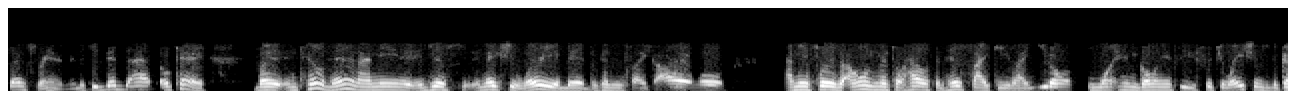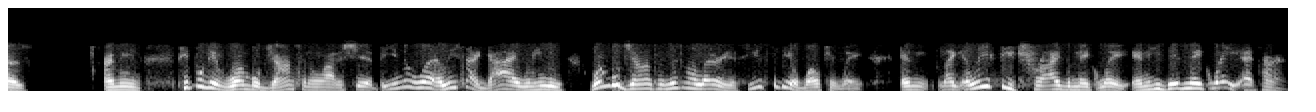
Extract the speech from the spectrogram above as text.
sense for him. And if he did that okay. But until then i mean it just it makes you worry a bit because it's like all right well i mean for his own mental health and his psyche like you don't want him going into these situations because i mean people give rumble johnson a lot of shit but you know what at least that guy when he was Rumble Johnson, this is hilarious. He used to be a welterweight, and like at least he tried to make weight, and he did make weight at times,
